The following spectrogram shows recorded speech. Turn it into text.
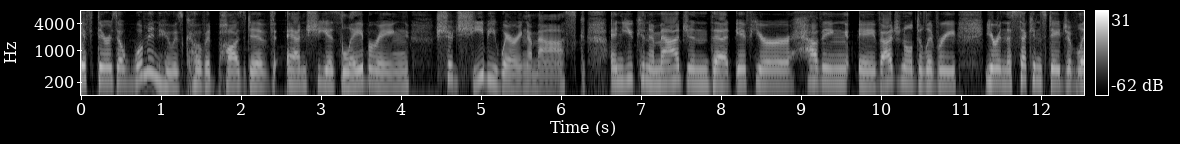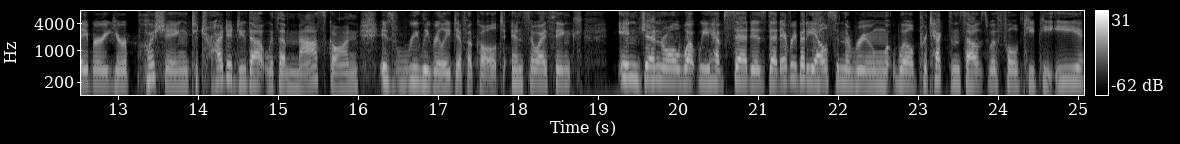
if there's a woman who is COVID positive and she is laboring, should she be wearing a mask? And you can imagine that if you're having a vaginal delivery, you're in the second stage of labor, you're pushing to try to do that with a mask on is really, really difficult. And so I think in general, what we have said is that everybody else in the room will protect themselves with full PPE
